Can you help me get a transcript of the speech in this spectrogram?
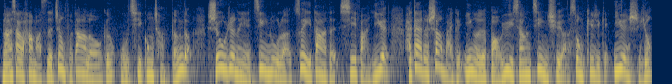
拿下了哈马斯的政府大楼跟武器工厂等等。十五日呢也进入了最大的西法医院，还带了上百个婴儿的保育箱进去啊，送给给医院使用。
